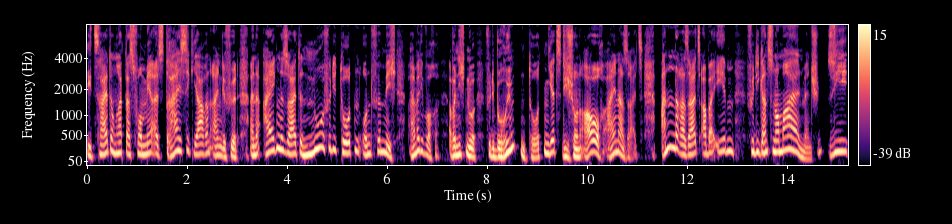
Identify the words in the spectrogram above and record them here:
Die Zeitung hat das vor mehr als 30 Jahren eingeführt. Eine eigene Seite nur für die Toten und für mich. Einmal die Woche. Aber nicht nur für die berühmten Toten jetzt, die schon auch einerseits. Andererseits aber eben für die ganz normalen Menschen. Sie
